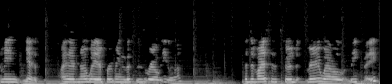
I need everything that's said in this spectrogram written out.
I mean, yes, I have no way of proving this is real either. The devices could very well be fake,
